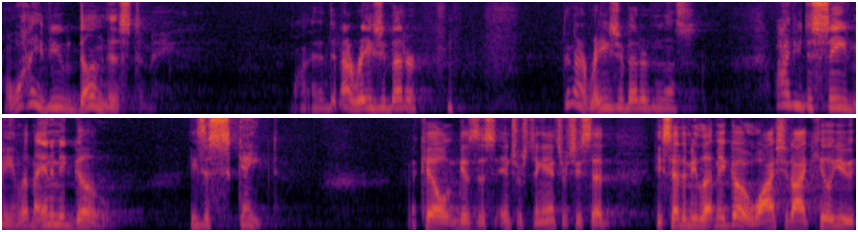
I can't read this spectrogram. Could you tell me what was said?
Why have you done this to me? Why, didn't I raise you better? didn't I raise you better than this? Why have you deceived me and let my enemy go? He's escaped. Michal gives this interesting answer. She said, He said to me, Let me go. Why should I kill you?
